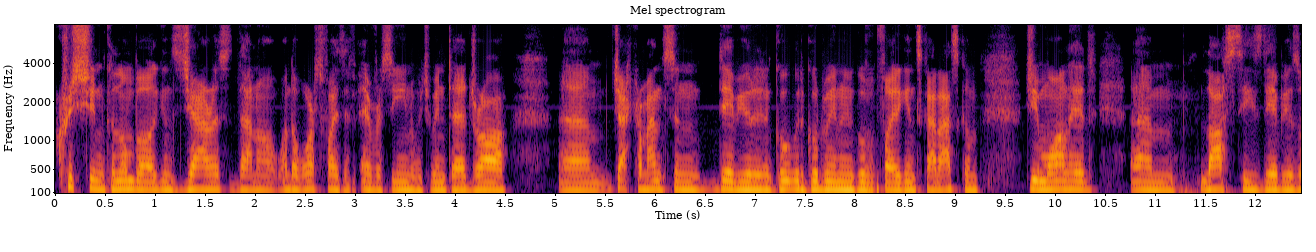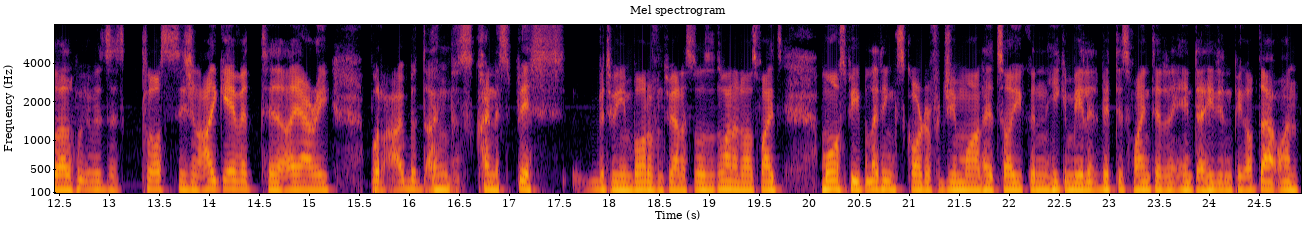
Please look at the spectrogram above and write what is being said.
Christian Colombo against Jarjis Danho, one of the worst fights I've ever seen, which went to a draw. Um, Jack Hermansson debuted in a good, with a good win and a good fight against Scott Askham. Jim Wallhead um, lost his debut as well. It was a close decision. I gave it to Ayari, but I would, I'm kind of split between both of them, to be honest. It was one of those fights. Most people, I think, scored it for Jim Wallhead, so you can he can be a little bit disappointed in that he didn't pick up that one.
